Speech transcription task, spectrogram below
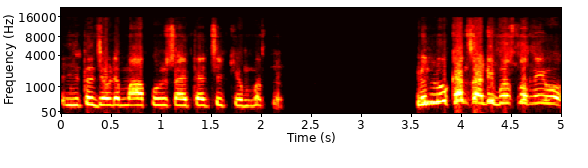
इथं जेवढे महापुरुष आहेत त्याची किंमत नाही. मी लोकांसाठी बसलो नाही हो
